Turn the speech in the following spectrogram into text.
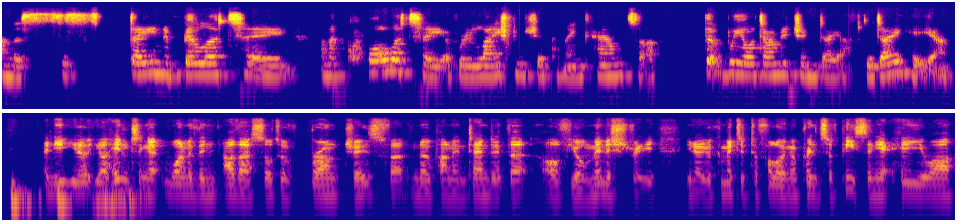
and a sustainability and a quality of relationship and encounter that we are damaging day after day here. And you, you're hinting at one of the other sort of branches, for no pun intended, that of your ministry. You know, you're committed to following a Prince of Peace, and yet here you are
